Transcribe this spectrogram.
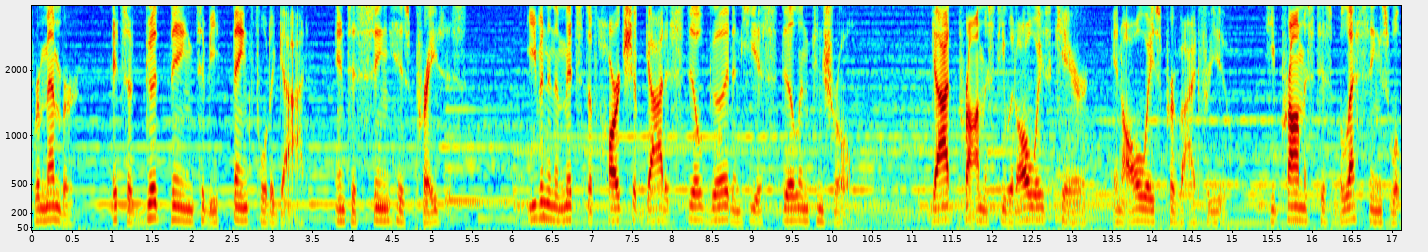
Remember, it's a good thing to be thankful to God and to sing His praises. Even in the midst of hardship, God is still good and He is still in control. God promised He would always care and always provide for you. He promised His blessings will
